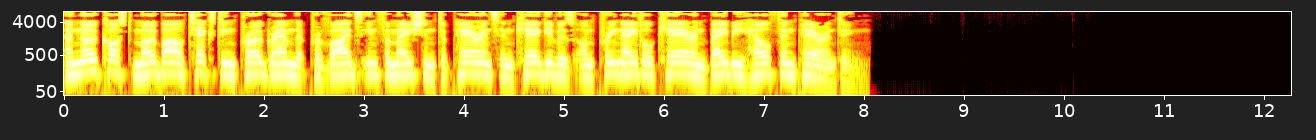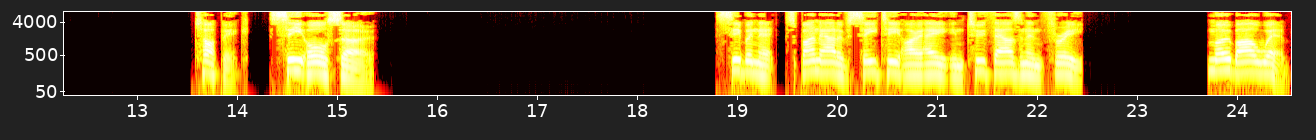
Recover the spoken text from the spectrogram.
a no-cost mobile texting program that provides information to parents and caregivers on prenatal care and baby health and parenting. See also Cybernet, spun out of CTIA in 2003 Mobile Web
